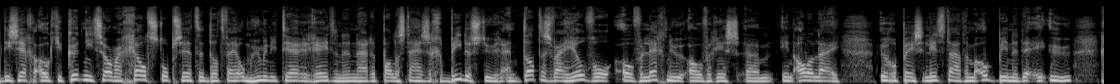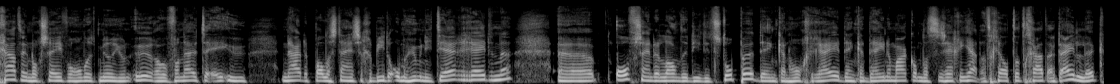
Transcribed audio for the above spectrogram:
Die zeggen ook: je kunt niet zomaar geld stopzetten dat wij om humanitaire redenen naar de Palestijnse gebieden sturen. En dat is waar heel veel overleg nu over is um, in allerlei Europese lidstaten, maar ook binnen de EU. Gaat er nog 700 miljoen euro vanuit de EU naar de Palestijnse gebieden om humanitaire redenen? Of zijn er landen die dit stoppen? Denk aan Hongarije, denk aan Denemarken, omdat ze zeggen: ja, dat geld dat gaat uiteindelijk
